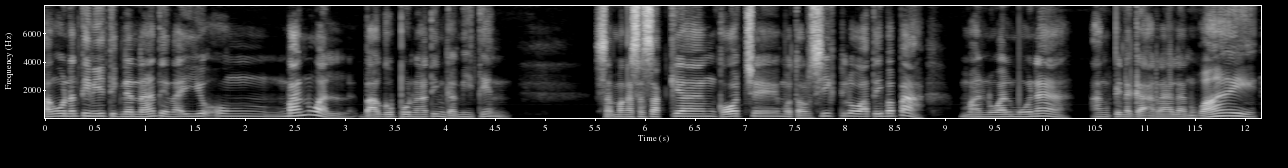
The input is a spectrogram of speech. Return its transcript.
ang unang tinitignan natin ay yung manual bago po natin gamitin. Sa mga sasakyan, kotse, motorsiklo at iba pa, manual muna ang pinag-aaralan. Why?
